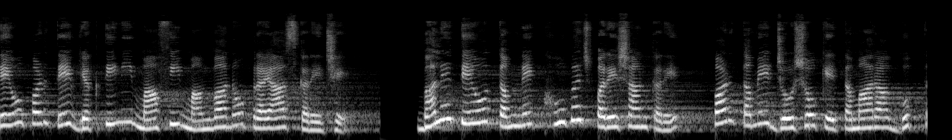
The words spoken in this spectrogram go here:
તેઓ પણ તે વ્યક્તિની માફી માંગવાનો પ્રયાસ કરે છે. ભલે તેઓ તમને ખૂબ જ પરેશાન કરે પણ તમે જોશો કે તમારા ગુપ્ત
